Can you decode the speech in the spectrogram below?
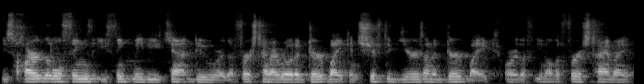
these hard little things that you think maybe you can't do. Or the first time I rode a dirt bike and shifted gears on a dirt bike, or the you know the first time I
